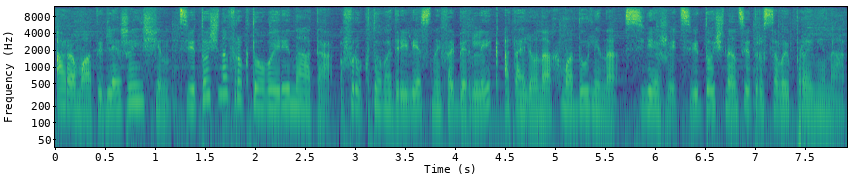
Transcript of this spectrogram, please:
Ароматы для женщин. Цветочно-фруктовый Рената, фруктово-древесный Фаберлик от Алены Ахмадулина, свежий цветочно-цитрусовый променад,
